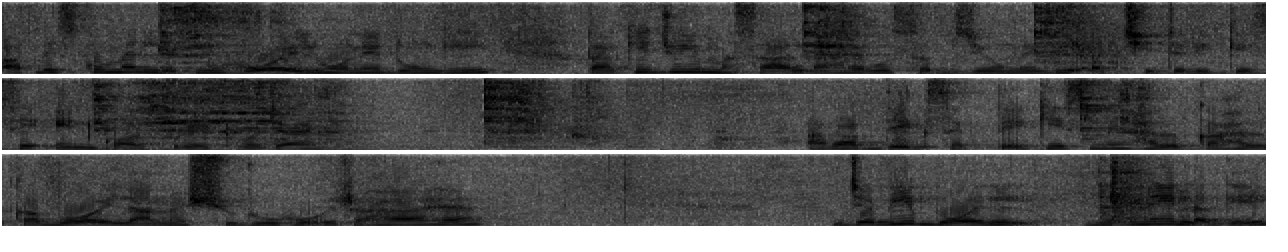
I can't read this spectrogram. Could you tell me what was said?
अब इसको मैं लिटिल बॉईल होने दूँगी, ताकि जो ये मसाला है वो सब्जियों में भी अच्छी तरीके से इनकॉर्पोरेट हो जाए। अब आप देख सकते हैं कि इसमें हल्का हल्का बॉईल आना शुरू हो रहा है। जब ये बॉईल होने लगे,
